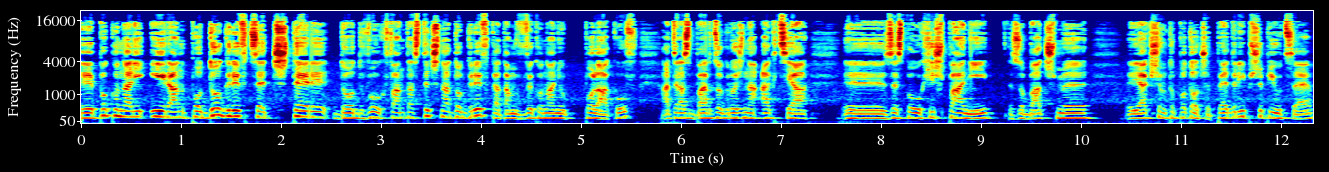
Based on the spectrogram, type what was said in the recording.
y, pokonali Iran po dogrywce 4 do 2. Fantastyczna dogrywka tam w wykonaniu Polaków, a teraz bardzo groźna akcja zespołu Hiszpanii. Zobaczmy, jak się to potoczy. Pedri przy piłce.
